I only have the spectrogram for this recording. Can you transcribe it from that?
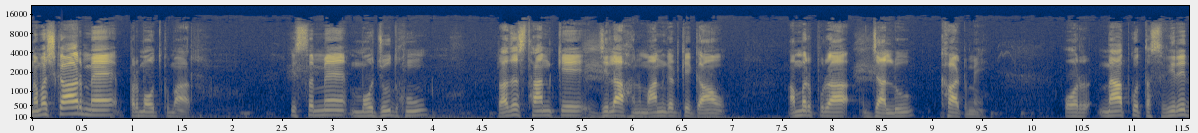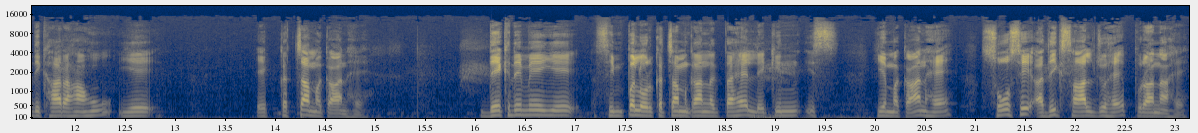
नमस्कार, मैं प्रमोद कुमार। इस समय मौजूद हूँ राजस्थान के ज़िला हनुमानगढ़ के गाँव अमरपुरा जालू खाट में और मैं आपको तस्वीरें दिखा रहा हूँ। ये एक कच्चा मकान है। देखने में ये सिंपल और कच्चा मकान लगता है, लेकिन इस ये मकान है, सौ से अधिक साल जो है पुराना है।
